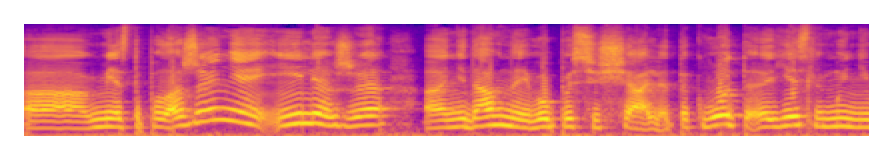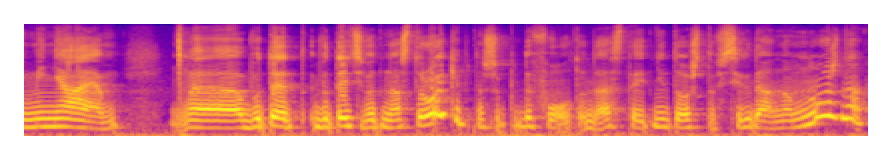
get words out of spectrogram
местоположения или же недавно его посещали. Так вот, э, если мы не меняем э, вот, это, вот эти вот настройки, потому что по дефолту да, стоит не то, что всегда нам нужно,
